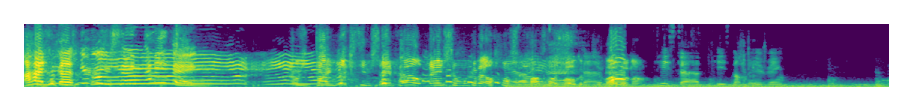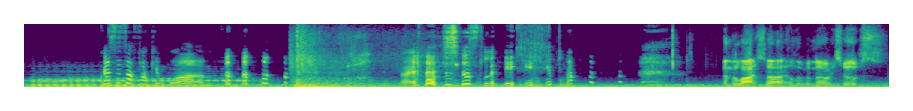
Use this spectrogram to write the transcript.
I had to go. couldn't hear you saying anything. I was bang next to you saying help. Now someone get it off my Yeah, phone. he's Logan, dead. you love or not? Oh, he's dead. He's not moving. Chris is a fucking worm. right, let's just leave. And the lights out. He'll never notice us.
